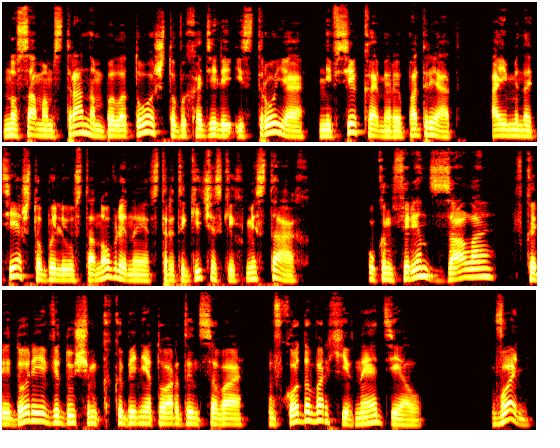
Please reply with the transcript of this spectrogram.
Но самым странным было то, что выходили из строя не все камеры подряд, а именно те, что были установлены в стратегических местах. У конференц-зала, в коридоре, ведущем к кабинету Ордынцева, у входа в архивный отдел. «Вань,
